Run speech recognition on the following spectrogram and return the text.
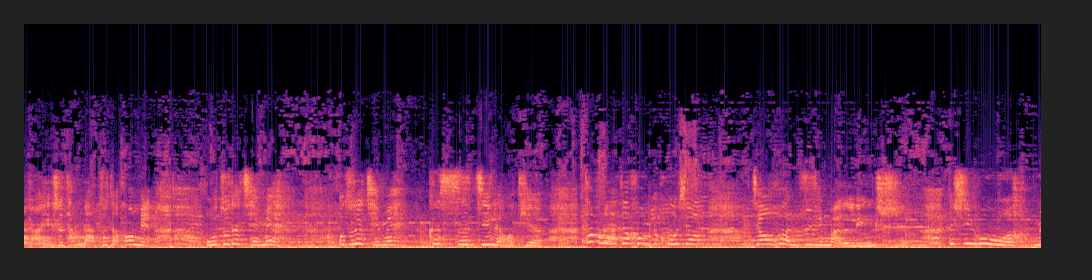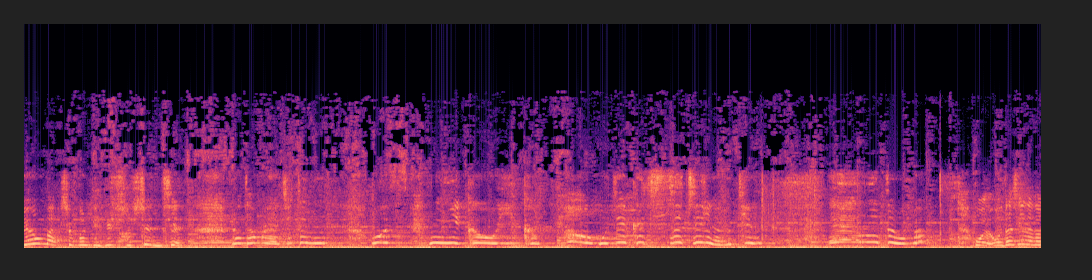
车上也是，他们俩坐在后面，我坐在前面。我坐在前面跟司机聊天，他们俩在后面互相交换自己买的零食，但是因为我没有买什么零食剩钱，然后他们俩就在那，我你一个我一个，我在跟司机聊天，你懂吗？我我到现在都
